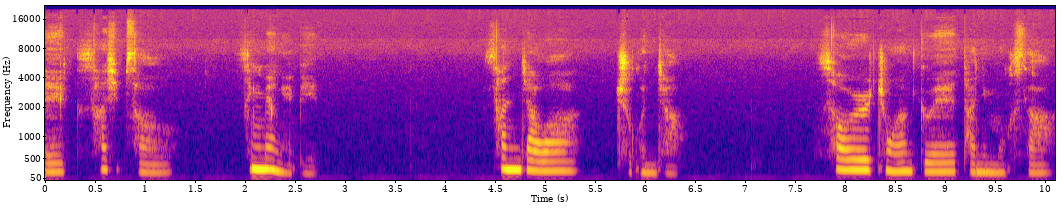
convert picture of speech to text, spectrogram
144호 생명의 빛. 산자와 죽은 자. 서울중앙교회 담임 목사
